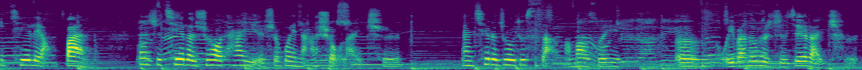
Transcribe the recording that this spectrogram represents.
一切两半。但是切了之后，他也是会拿手来吃，但切了之后就散了嘛，所以，嗯，我一般都是直接来吃。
